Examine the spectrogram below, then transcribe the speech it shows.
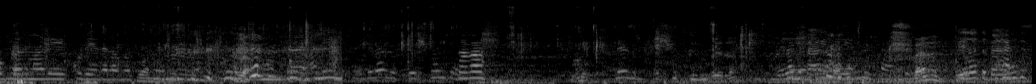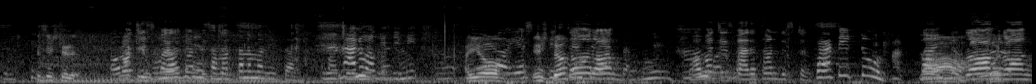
ಓಪನ್ ಮಾಡಿ ಕುಡಿಯೋದೆಲ್ಲ ನಾನು ಹೋಗಿದ್ದೀನಿ ಅಯ್ಯೋ ಎಷ್ಟು wrong mummy is marathon distance 42 wrong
